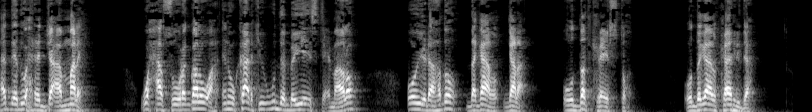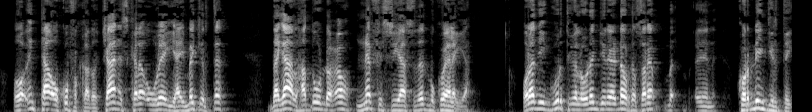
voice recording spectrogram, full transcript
haddeed wax raja'a ma leh waxaa suuragal u ah inuu kaadhkii ugu dambeeye isticmaalo oo yidhaahdo dagaal gala uu dad kiraysto oo dagaal kaa rida oo intaa uu ku fakado. Jaanis kale uu leeyahay ma jirta dagaal hadduu dhaco nafi siyaasadeed buu ku helaya qoladii guurtiga la odhan jiray dhowrka sare kordhin jirtay.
